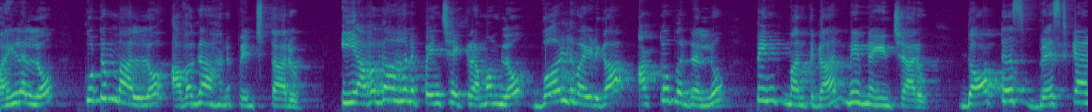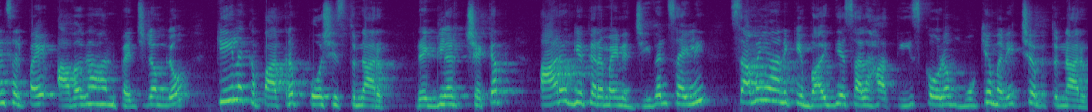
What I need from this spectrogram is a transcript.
మహిళల్లో కుటుంబాల్లో అవగాహన పెంచుతారు. ఈ అవగాహన పెంచే క్రమంలో వరల్డ్ వైడ్గా అక్టోబర్ నెలను పింక్ మంత్గా నిర్ణయించారు. డాక్టర్స్ బ్రెస్ట్ క్యాన్సర్ పై అవగాహన పెంచడంలో కీలక పాత్ర పోషిస్తున్నారు. రెగ్యులర్ చెకప్ ఆరోగ్యకరమైన జీవన శైలి సమయానికి వైద్య సలహా తీసుకోవడం ముఖ్యమని చెబుతున్నారు.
